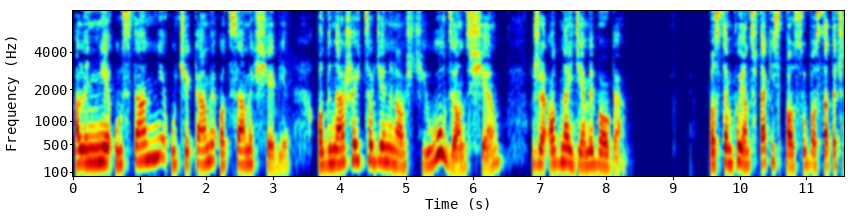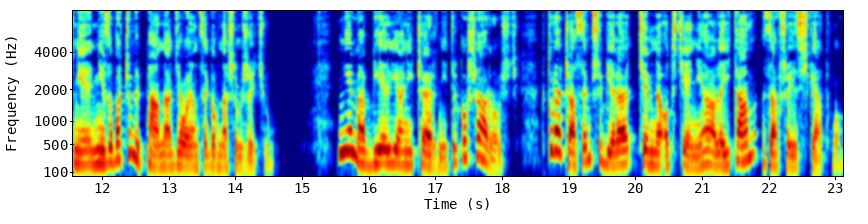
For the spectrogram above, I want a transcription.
ale nieustannie uciekamy od samych siebie, od naszej codzienności, łudząc się, że odnajdziemy Boga. Postępując w taki sposób, ostatecznie nie zobaczymy Pana działającego w naszym życiu. Nie ma bieli ani czerni, tylko szarość, która czasem przybiera ciemne odcienie, ale i tam zawsze jest światło.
